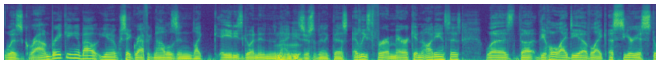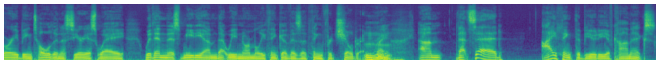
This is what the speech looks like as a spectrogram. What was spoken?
was groundbreaking about you know say graphic novels in like 80s going into the 90s or something like this at least for american audiences was the the whole idea of like a serious story being told in a serious way within this medium that we normally think of as a thing for children right um, that said I think the beauty of comics,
